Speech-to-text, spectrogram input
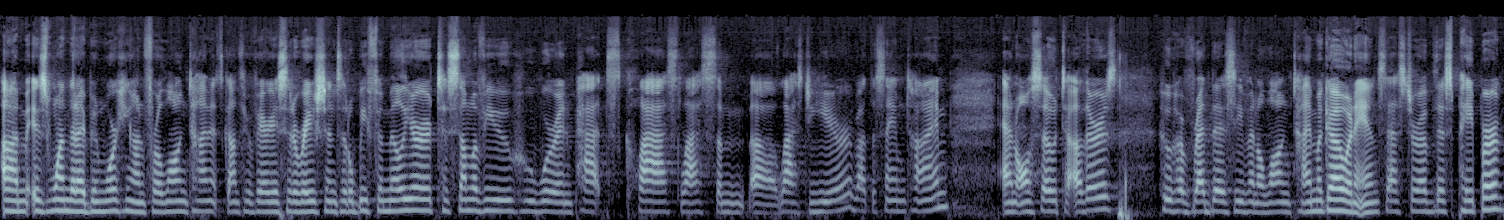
um, is one that I've been working on for a long time. It's gone through various iterations. It'll be familiar to some of you who were in Pat's class last, some, uh, last year about the same time, and also to others who have read this even a long time ago, an ancestor of this paper.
